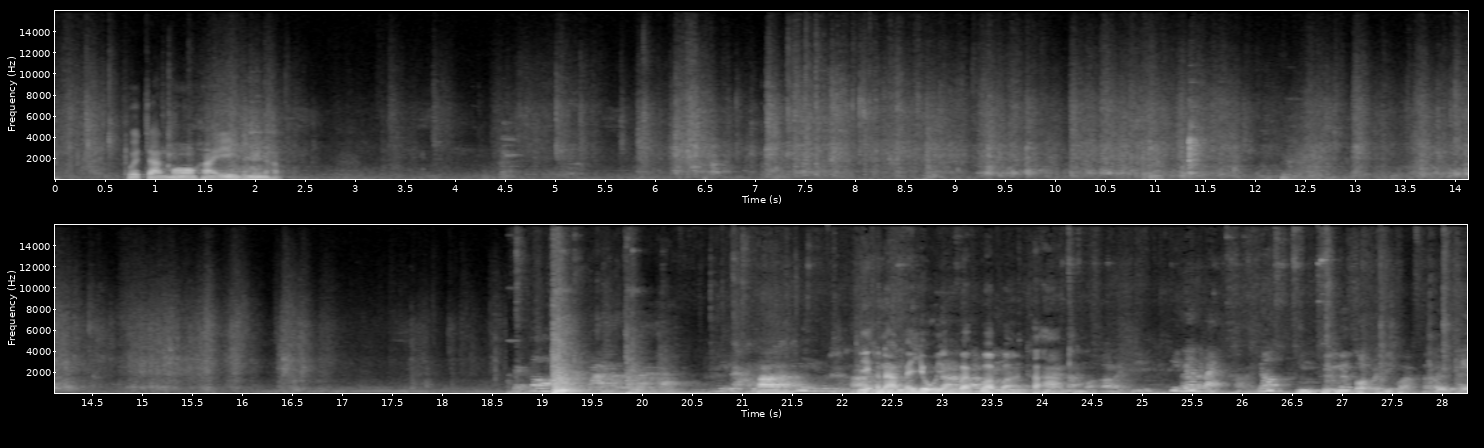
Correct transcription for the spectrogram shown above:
วยจานหม้อไหพวกนี้นะครับ แต่ก็มามามีหลานถ้า แล้วก็มีคนอื่น นี่ขนาดไม่อยู่ยังแบบว่าบ้านสะอาด แนะนำว่าอะไรที่ที่นั่นไปเนาะอืมถือเงินสดไว้ดีกว่าโอเค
